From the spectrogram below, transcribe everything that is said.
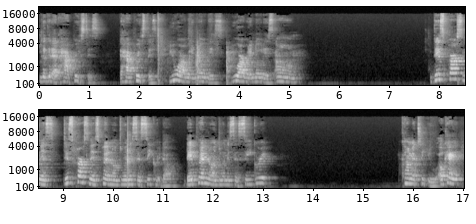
Look at that, High Priestess. The High Priestess. You already know this. You already know this. Um, this person is this person is planning on doing this in secret though. They planning on doing this in secret. Coming to you. Okay.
